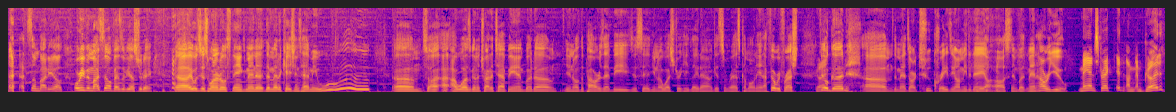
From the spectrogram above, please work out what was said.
somebody else or even myself as of yesterday. Uh, it was just one of those things, man. The, the medications had me woo. Um, so I, I, I was gonna try to tap in, but um, you know the powers that be just said, you know what, Stricky, lay down, get some rest, come on in. I feel refreshed, Good. feel good. Um, the meds aren't too crazy on me today, Austin. But man, how are you? Man, Strick, it, I'm, I'm good.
